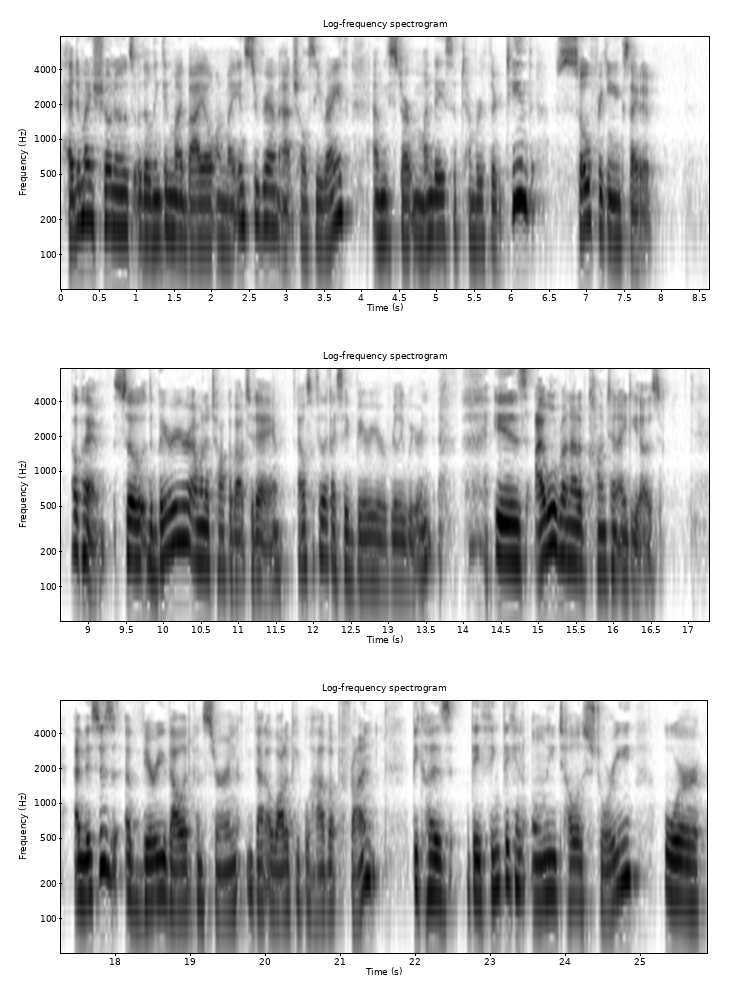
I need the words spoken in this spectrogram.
head to my show notes or the link in my bio on my Instagram at Chelsea Rife, and we start Monday, September 13th. So freaking excited. Okay, so the barrier I want to talk about today, I also feel like I say barrier really weird, is I will run out of content ideas. And this is a very valid concern that a lot of people have up front because they think they can only tell a story or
